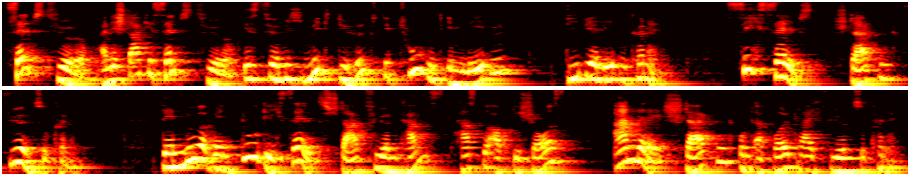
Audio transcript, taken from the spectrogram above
Selbstführung, eine starke Selbstführung ist für mich mit die höchste Tugend im Leben, die wir leben können. Sich selbst stärkend führen zu können. Denn nur wenn du dich selbst stark führen kannst, hast du auch die Chance, andere stärkend und erfolgreich führen zu können.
